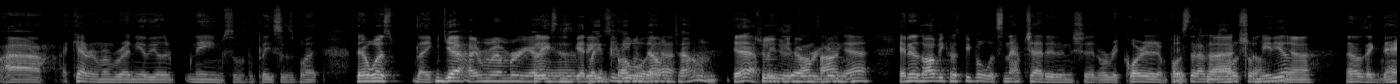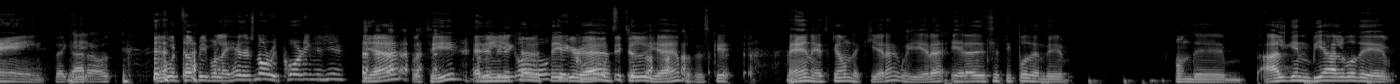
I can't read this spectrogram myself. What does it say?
uh, I can't remember any of the other names of the places, but there was like yeah, I remember. Yeah, places yeah. getting in trouble, yeah. downtown. Yeah, too, places downtown. getting- Yeah, and it was all because people would Snapchat it and shit or record it and post it on their social media. Yeah. And I was like, dang. Like, I was, we would tell people, like, hey, there's no recording in here. Yeah, pues sí. I mean, be you like, try to "Oh, save okay, your cool." ass too. Yeah, pues es que, man, es que donde quiera, güey, era, era ese tipo de donde, donde alguien vía algo de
